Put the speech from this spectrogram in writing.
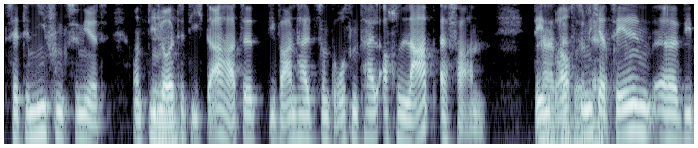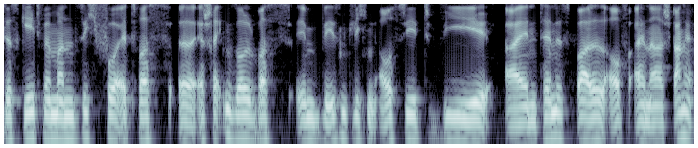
das hätte nie funktioniert. Und die mhm. Leute, die ich da hatte, die waren halt zum großen Teil auch Lab erfahren. Den ah, brauchst du nicht ja. erzählen, äh, wie das geht, wenn man sich vor etwas äh, erschrecken soll, was im Wesentlichen aussieht wie ein Tennisball auf einer Stange.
